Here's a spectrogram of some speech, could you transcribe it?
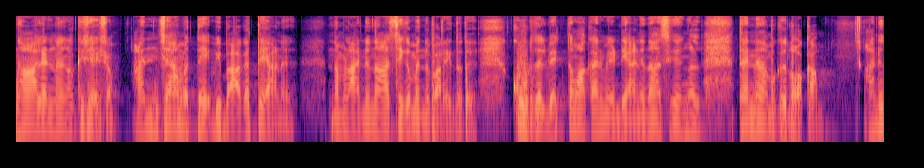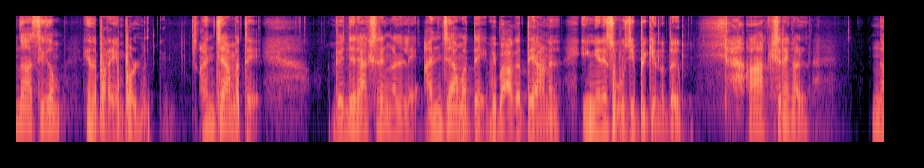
നാലെണ്ണങ്ങൾക്ക് ശേഷം അഞ്ചാമത്തെ വിഭാഗത്തെയാണ് നമ്മൾ അനുനാസികം എന്ന് പറയുന്നത്. കൂടുതൽ വ്യക്തമാക്കാൻ വേണ്ടി അനുനാസികങ്ങൾ തന്നെ നമുക്ക് നോക്കാം. അനുനാസികം എന്ന് പറയുമ്പോൾ അഞ്ചാമത്തെ വ്യഞ്ജനാക്ഷരങ്ങളിലെ അഞ്ചാമത്തെ വിഭാഗത്തെയാണ് ഇങ്ങനെ സൂചിപ്പിക്കുന്നത്. ആ അക്ഷരങ്ങൾ ങ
